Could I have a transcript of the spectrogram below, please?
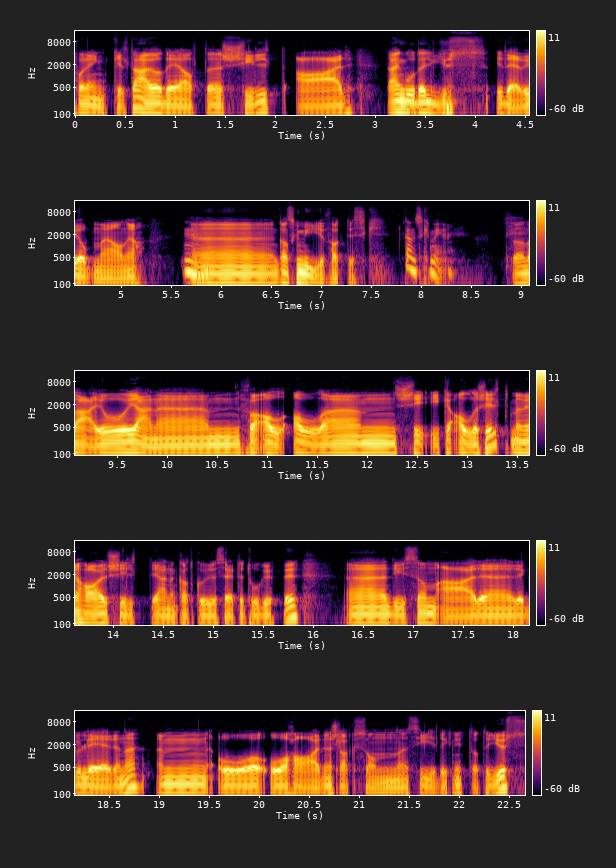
for enkelte, er jo det at eh, skilt er Det er en god del juss i det vi jobber med, Anja. Mm. Uh, ganske mye, faktisk. Ganske mye. Så det er jo gjerne mm, for alle, alle mm, Ikke alle skilt, men vi har skilt gjerne kategorisert i to grupper. Eh, de som er eh, regulerende mm, og, og har en slags sånn side knytta til juss.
